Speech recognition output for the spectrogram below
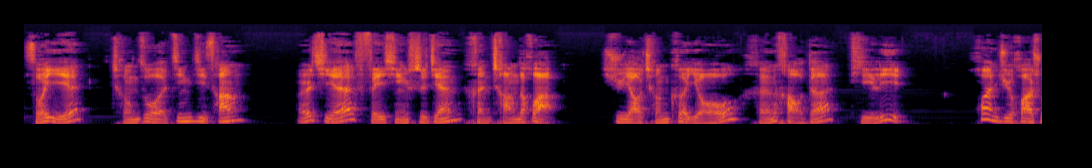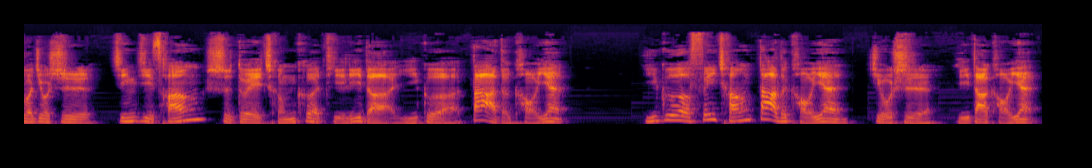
所以。乘坐经济舱，而且飞行时间很长的话，需要乘客有很好的体力。换句话说，就是经济舱是对乘客体力的一个大的考验，一个非常大的考验，就是一大考验。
